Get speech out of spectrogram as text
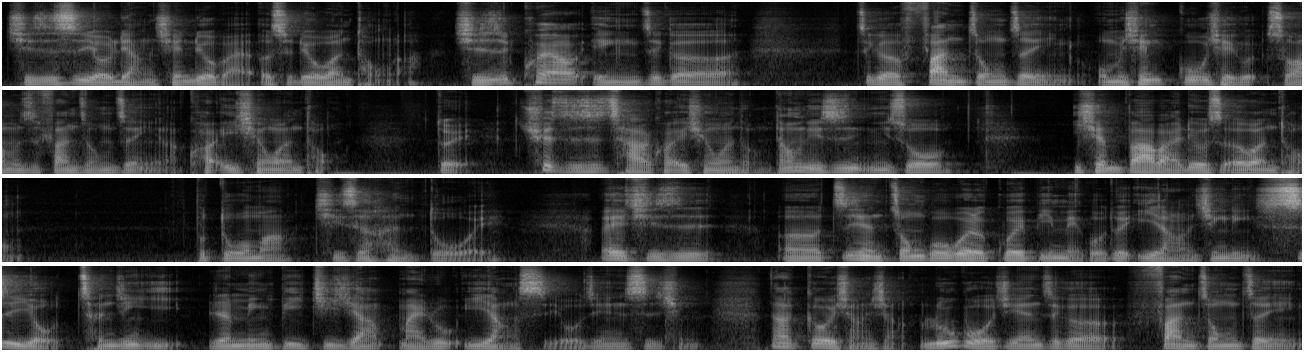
其实是有两千六百二十六万桶了，其实快要赢这个这个泛中阵营。我们先姑且说他们是泛中阵营了，快一千万桶，对，确实是差了快一千万桶。但问题是，你说一千八百六十二万桶不多吗？其实很多诶、而且其实。呃，之前中国为了规避美国对伊朗的禁令，是有曾经以人民币计价买入伊朗石油这件事情。那各位想一想，如果今天这个泛中阵营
